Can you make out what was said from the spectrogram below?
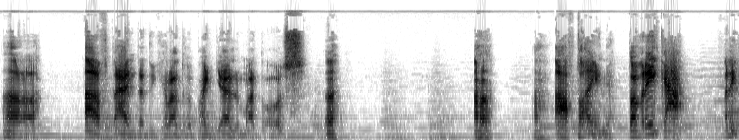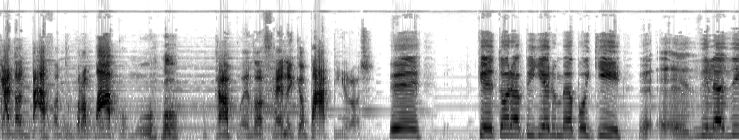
Α, αυτά είναι τα τυχερά του επαγγέλματος. Α, α, α, αυτό είναι. Το βρήκα. Βρήκα τον τάφο του προπάπου μου. Κάπου εδώ θα είναι και ο πάπυρος. Ε, και τώρα πηγαίνουμε από εκεί. Ε, ε, δηλαδή...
